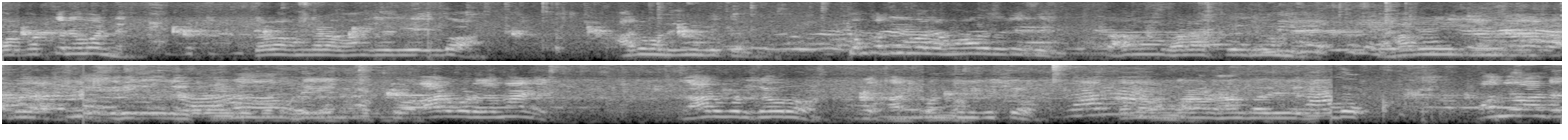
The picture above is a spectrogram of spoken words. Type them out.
ఒక పట్టుకొని ఇవ్వండి. చూడ వంగ ఇదో అది కూడా ఇల్లు పెట్టండి ఒక్క దీపాలు మాలు పెట్టేసి రామ భరా ఆడబడి అమ్మాయి ఆడబడి ఎవరు హనుమంతు తినిపించు మంజు అంటే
